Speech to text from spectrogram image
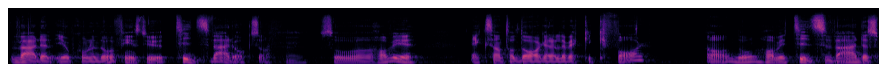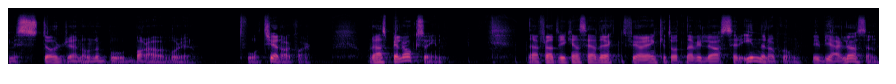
värden i optionen då finns det ju tidsvärde också. Så har vi x antal dagar eller veckor kvar, ja då har vi ett tidsvärde som är större än om det bara vore två, tre dagar kvar. Och det här spelar också in. Därför att vi kan säga direkt, för att göra enkelt, att när vi löser in en option, vi begär lösen,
